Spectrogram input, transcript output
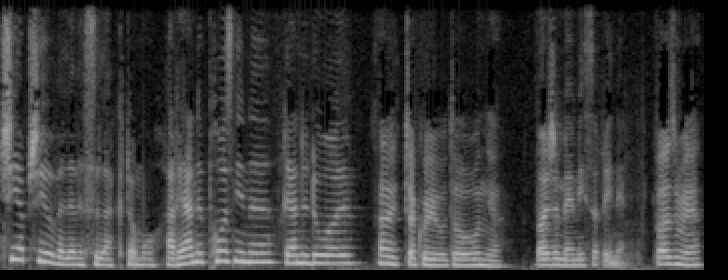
čia přijo velesila k tomu. Ariane Prusnine, Ariane Dol. Hej, čakujú, to Unia. Bože, mé miserine. Bože.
